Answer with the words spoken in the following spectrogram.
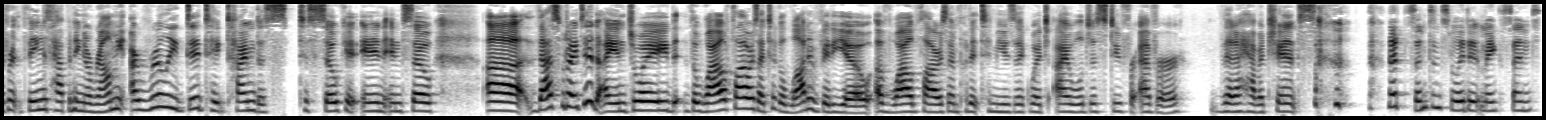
different things happening around me, I really did take time to to soak it in, and so uh, that's what I did. I enjoyed the wildflowers. I took a lot of video of wildflowers and put it to music, which I will just do forever. That I have a chance. that sentence really didn't make sense.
